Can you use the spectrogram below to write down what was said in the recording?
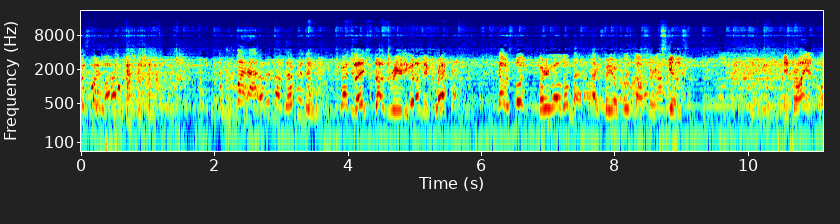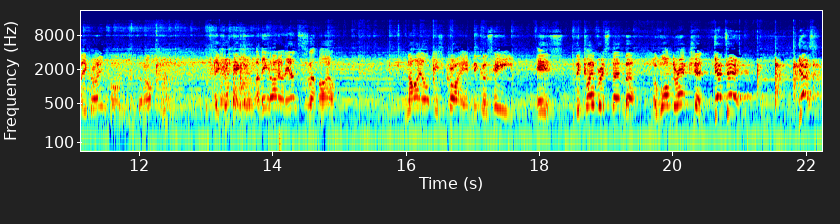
Was quite well. Look at my hair. I think that's everything. Congratulations, that was really good. I'm impressed. That was fun. Very well done there. Thanks for your quizmaster skills. You're crying. What are you crying for? Don't know. Hey, Greg, I think I know the answer to that, Niall. Niall is crying because he is the cleverest member of One Direction. Get in! Yes! Clever.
